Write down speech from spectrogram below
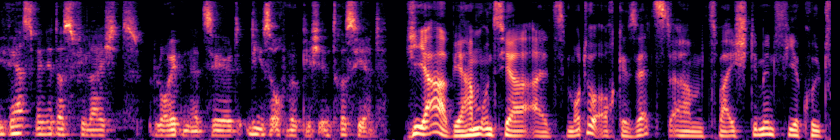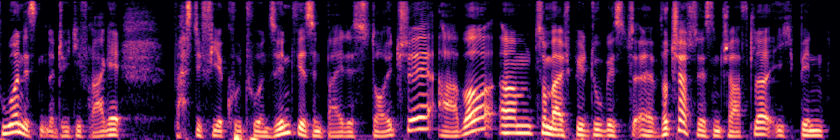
Wie wär's, wenn ihr das vielleicht Leuten erzählt, die es auch wirklich interessiert? Ja, wir haben uns ja als Motto auch gesetzt, ähm, zwei Stimmen, vier Kulturen. Ist natürlich die Frage, was die vier Kulturen sind. Wir sind beides Deutsche, aber ähm, zum Beispiel du bist äh, Wirtschaftswissenschaftler, ich bin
